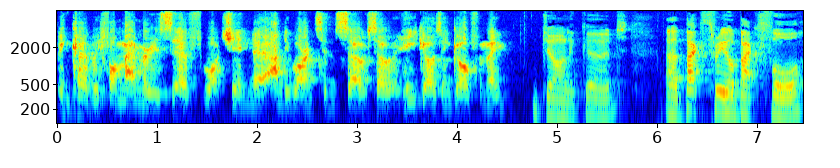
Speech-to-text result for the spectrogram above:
incredibly fond memories of watching uh, Andy Warrington, so so he goes in goal for me. Jolly good. Uh, back three or back four?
